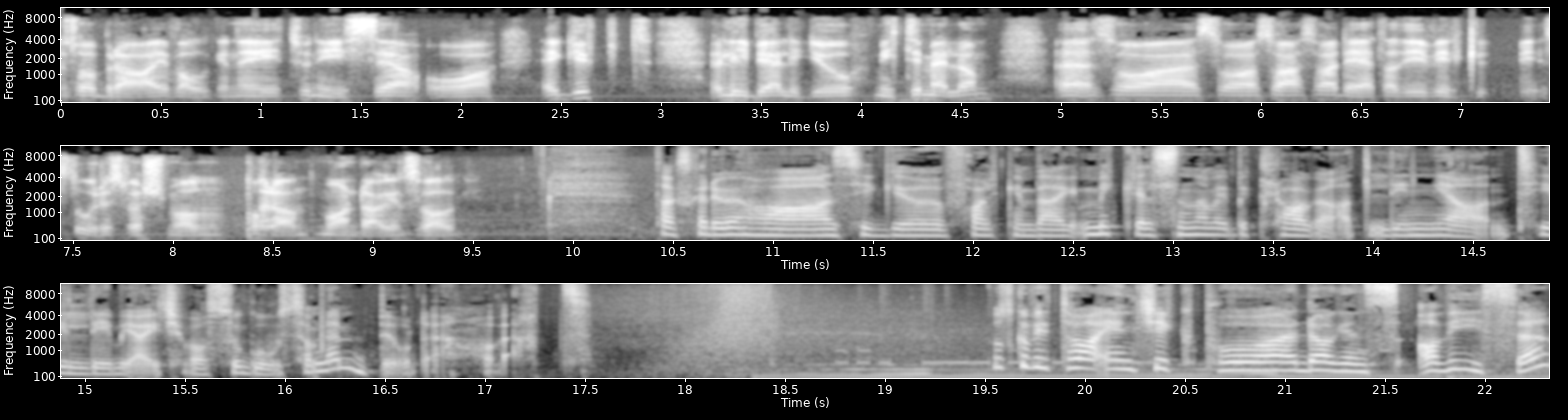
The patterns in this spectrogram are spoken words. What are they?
det så bra i valgene i Tunisia og Egypt. Libya ligger jo midt imellom. Eh, så, så, så er det et av de virkelig store spørsmålene foran morgendagens valg. Takk skal du ha, Sigurd Falkenberg Mikkelsen, og vi beklager at linja til Libya ikke var så god som den burde ha vært. Nå skal vi ta en kikk på dagens aviser.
